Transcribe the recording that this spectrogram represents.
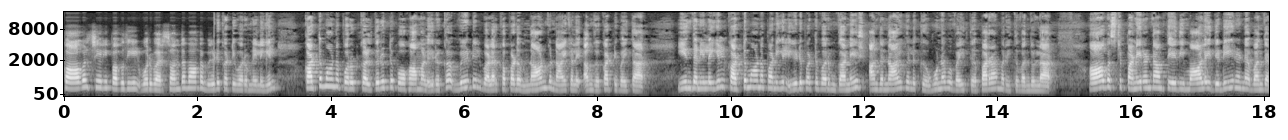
காவல்சேரி பகுதியில் ஒருவர் சொந்தமாக வீடு கட்டி வரும் நிலையில் கட்டுமான பொருட்கள் திருட்டு போகாமல் இருக்க வீட்டில் வளர்க்கப்படும் நான்கு நாய்களை அங்கு கட்டி வைத்தார். இந்த நிலையில் கட்டுமான பணியில் ஈடுபட்டு வரும் கணேஷ் அந்த நாய்களுக்கு உணவு வைத்து பராமரித்து வந்துள்ளார். ஆகஸ்ட் பனிரெண்டாம் தேதி மாலை திடீரென வந்த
